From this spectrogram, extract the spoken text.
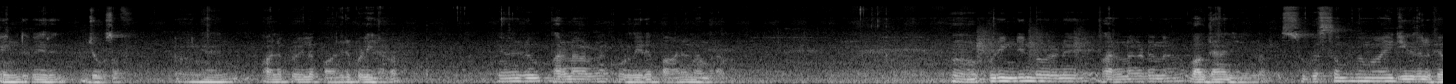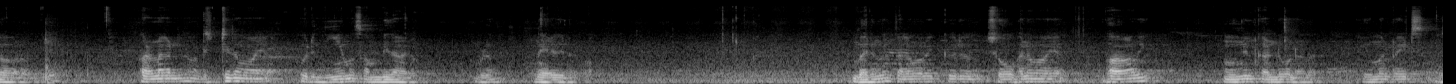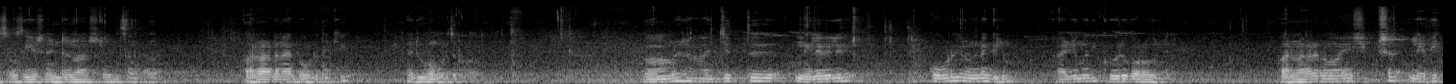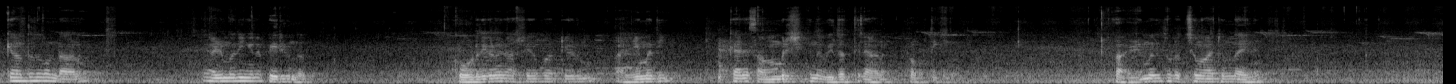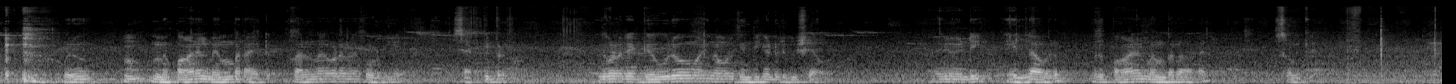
എന്റെ പേര് ജോസഫ്. ഞാൻ ആലപ്പുഴയിലെ പാതിരപ്പള്ളിയിലാണ്. ഞാനൊരു ഭരണഘടനാ കോടതിയുടെ പാനൽ മെമ്പറാണ്. ഒരു ഇന്ത്യൻ പൗരന് ഭരണഘടന വാഗ്ദാനം ചെയ്യുന്ന സുഖസമ്മതമായ ജീവിതം ലഭ്യമാകണമെങ്കിൽ ഭരണഘടന അധിഷ്ഠിതമായ ഒരു നിയമ സംവിധാനം ഇവിടെ നിലവിലുണ്ട്. വരുന്ന തലമുറയ്ക്കൊരു ശോഭനമായ ഭാവി മുന്നിൽ കണ്ടുകൊണ്ടാണ് ഹ്യൂമൻ റൈറ്റ്സ് അസോസിയേഷൻ ഇന്റർനാഷണൽ സംഘടന ഭരണഘടനാ കോടതിക്ക് രൂപം കൊടുത്തിട്ടുള്ളത്. നമ്മുടെ രാജ്യത്ത് നിലവിൽ കോടതികളുണ്ടെങ്കിലും അഴിമതിക്ക് ഒരു കുറവില്ല ഭരണഘടനമായ ശിക്ഷ ലഭിക്കാത്തത് കൊണ്ടാണ് അഴിമതി ഇങ്ങനെ പെരുകുന്നത്. കോടതികളും രാഷ്ട്രീയ പാർട്ടികളും അഴിമതിക്കാരെ സംരക്ഷിക്കുന്ന വിധത്തിലാണ് പ്രവർത്തിക്കുന്നത്. അഴിമതി തുടച്ചു മാറ്റുന്നതിന് ഒരു പാനൽ മെമ്പറായിട്ട് ഭരണഘടനാ കോടതിയെ ശക്തിപ്പെടുത്തണം. ഇത് വളരെ ഗൗരവമായി നമ്മൾ ചിന്തിക്കേണ്ട ഒരു വിഷയമാണ്. അതിനുവേണ്ടി എല്ലാവരും ഒരു പാനൽ മെമ്പറാകാൻ ശ്രമിക്കുക.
